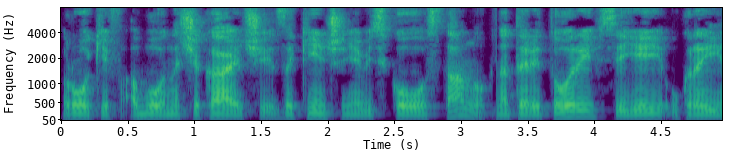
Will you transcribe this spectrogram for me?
років або не чекаючи закінчення військового стану на території всієї України.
